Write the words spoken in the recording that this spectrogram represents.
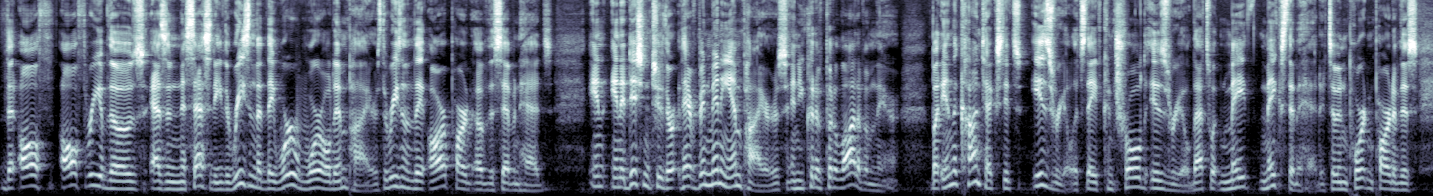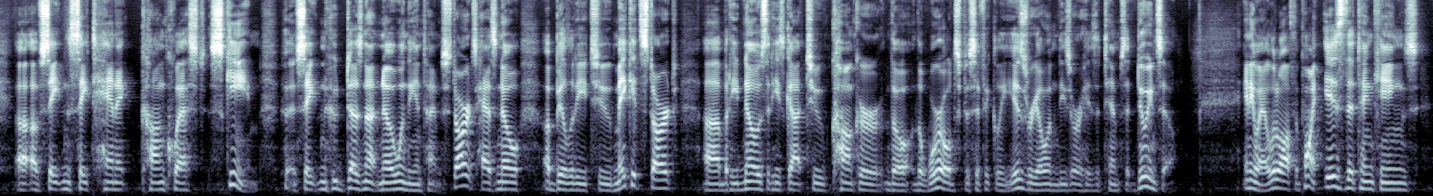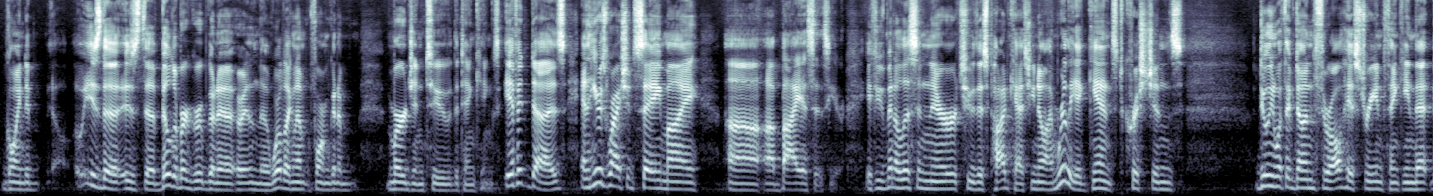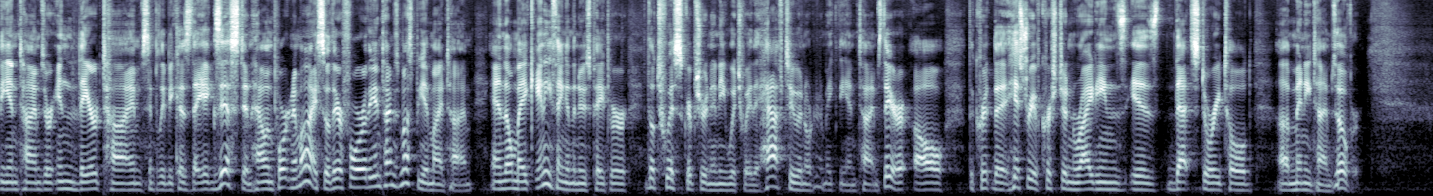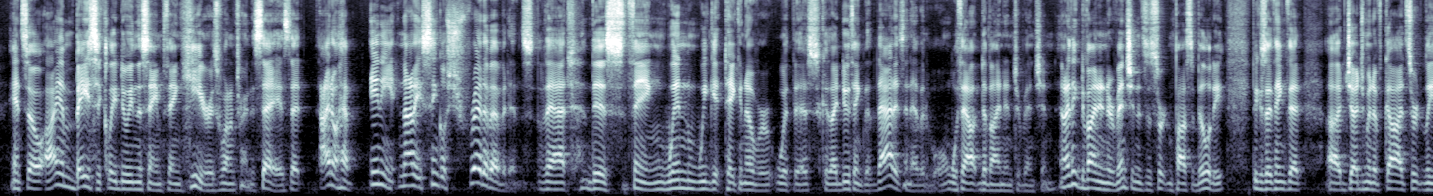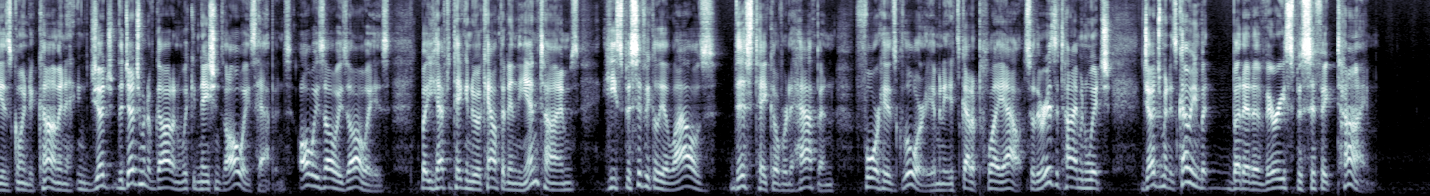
that all all three of those as a necessity, the reason that they were world empires, the reason that they are part of the seven heads in, in addition to there, there have been many empires, and you could have put a lot of them there. But in the context, it's Israel. It's they've controlled Israel. That's what made, makes them ahead. It's an important part of this uh, of Satan's satanic conquest scheme. Satan, who does not know when the end time starts, has no ability to make it start. Uh, but he knows that he's got to conquer the the world, specifically Israel, and these are his attempts at doing so. Anyway, a little off the point. Is the Ten Kings going to is the is the Bilderberg group going to or in the World Economic Forum going to merge into the Ten Kings? If it does, and here's where I should say my uh, uh, biases here. If you've been a listener to this podcast, you know I'm really against Christians doing what they've done through all history and thinking that the end times are in their time simply because they exist and how important am I? So therefore, the end times must be in my time. And they'll make anything in the newspaper, they'll twist scripture in any which way they have to in order to make the end times there. All the, the history of Christian writings is that story told uh, many times over. And so I am basically doing the same thing here, is what I'm trying to say, is that I don't have any, not a single shred of evidence that this thing, when we get taken over with this, because I do think that that is inevitable without divine intervention. And I think divine intervention is a certain possibility, because I think that uh, judgment of God certainly is going to come. And judge, the judgment of God on wicked nations always happens, always, always, always. But you have to take into account that in the end times, he specifically allows this takeover to happen for his glory. I mean, it's got to play out. So there is a time in which judgment is coming, but but at a very specific time.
